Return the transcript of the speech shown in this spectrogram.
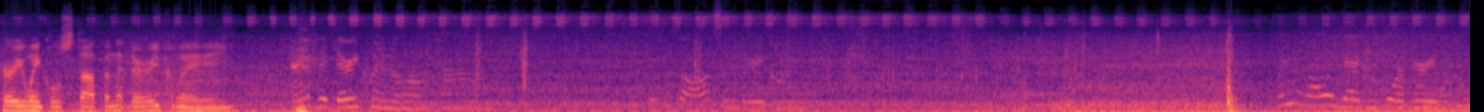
Periwinkle stopping at Dairy Queen. I haven't had Dairy Queen in a long time. This is awesome Dairy Queen. What are you lollygagging for, Periwinkle?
